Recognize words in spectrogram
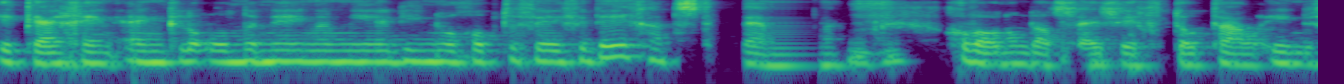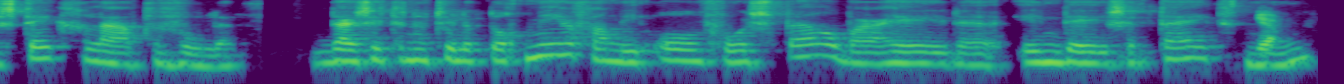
Ik ken geen enkele ondernemer meer die nog op de VVD gaat stemmen. Mhm. Gewoon omdat zij zich totaal in de steek gelaten voelen. Daar zitten natuurlijk nog meer van die onvoorspelbaarheden in deze tijd nu.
